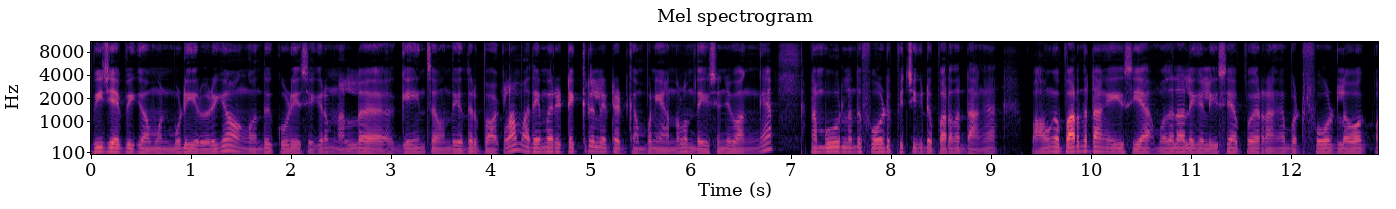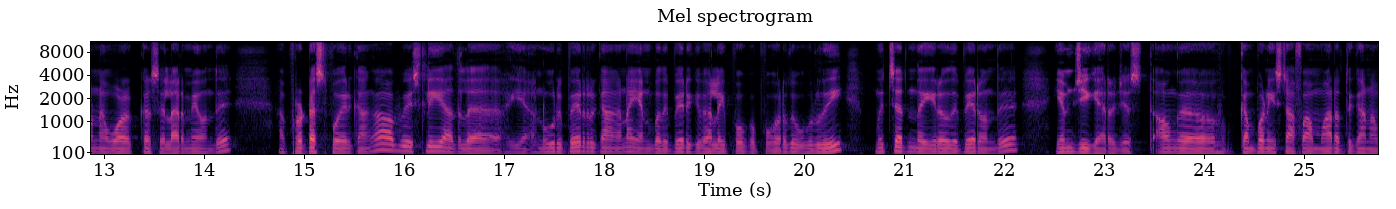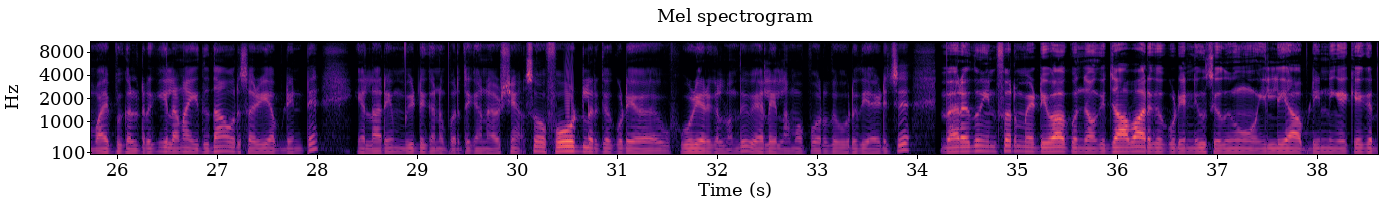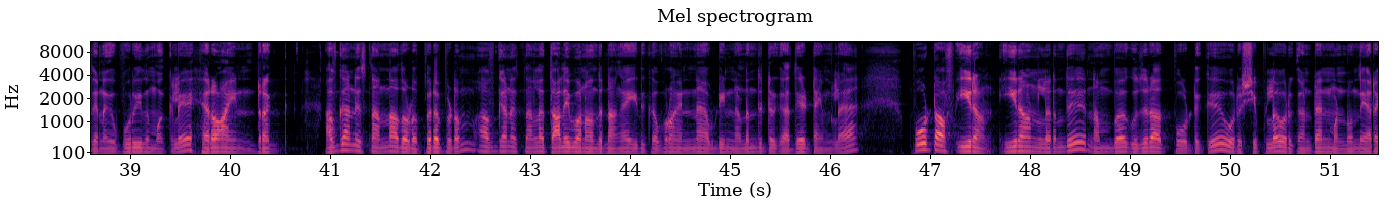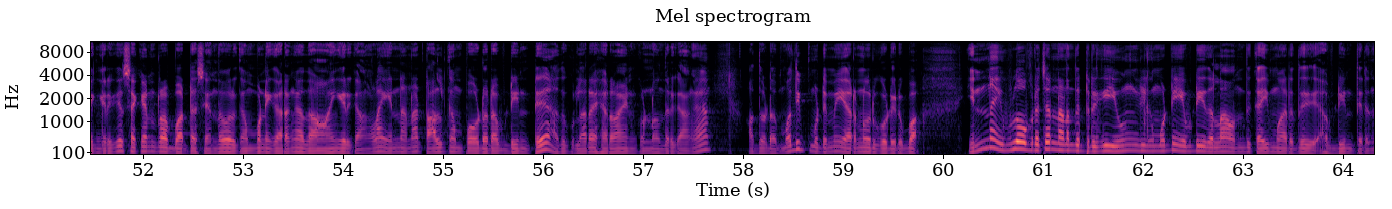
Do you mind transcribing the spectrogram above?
பிஜேபி கவர்மெண்ட் முடிகிற வரைக்கும் அவங்க வந்து கூடிய சீக்கிரம் நல்ல கெயின்ஸை வந்து எதிர்பார்க்கலாம். அதே மாதிரி டெக் ரிலேட்டட் கம்பெனியாக இருந்தாலும் தயவு செஞ்சு வாங்குங்க. நம்ம ஊர்லேருந்து ஃபோர்டு பிச்சுக்கிட்டு பறந்துட்டாங்க. அவங்க பறந்துட்டாங்க ஈஸியாக முதலாளிகள் ஈஸியாக போயிடுறாங்க. பட் ஃபோர்டில் ஒர்க் பண்ண ஒர்க்கர்ஸ் எல்லாருமே வந்து ப்ரொட்டஸ்ட் போயிருக்காங்க. ஆப்வியஸ்லி அதில் நூறு பேர் இருக்காங்கன்னா எண்பது பேருக்கு வேலை போக போகிறது உறுதி. மிச்சம் இருந்த இருபது பேர் வந்து எம்ஜி கேரேஜஸ் அவங்க கம்பெனி ஸ்டாஃபாக மாறதுக்கான வாய்ப்புகள் இருக்குது இல்லைனா இதுதான் ஒரு சரி அப்படின்ட்டு எல்லாரையும் வீட்டுக்கு அனுப்புறதுக்கான விஷயம். ஸோ ஃபோர்டில் இருக்கக்கூடிய ஊழியர்கள் வந்து வேலை இல்லாமல் போகிறது உறுதி ஆகிடுச்சு வேறு எதுவும் இன்ஃபர்மேட்டிவாக கொஞ்சம் ஜாவாக இருக்கக்கூடிய நியூஸ் எதுவும் இல்லையா அப்படின்னு நீங்கள் கேட்குறது எனக்கு புரியுது மக்களே. ஹெராயின் ட்ரக் ஆப்கானிஸ்தான் தான் அதோட பிறப்பிடம். ஆப்கானிஸ்தானில் தாலிபான் வந்துட்டாங்க. இதுக்கப்புறம் என்ன அப்படின்னு நடந்துட்டுருக்கு அதே டைமில் போர்ட் ஆஃப் ஈரான் ஈரான்லேருந்து நம்ம குஜராத் போர்ட்டுக்கு ஒரு ஷிப்பில் ஒரு கண்டெயின்மெண்ட் வந்து இறங்கியிருக்கு. செகண்ட்ராபாட்டை சேர்ந்த ஒரு கம்பெனிக்காரங்க அதை வாங்கியிருக்காங்களாம் என்னென்னா டால்கம் பவுடர் அப்படின்ட்டு அதுக்குள்ளார ஹெராயின் கொண்டு வந்திருக்காங்க. அதோட மதிப்பு மட்டுமே இரநூறு கோடி ரூபாய். என்ன இவ்வளோ பிரச்சனை நடந்துகிட்ருக்கு இவங்களுக்கு மட்டும் எப்படி இதெல்லாம் வந்து கைமாறுது அப்படின்னு தெரிஞ்சு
